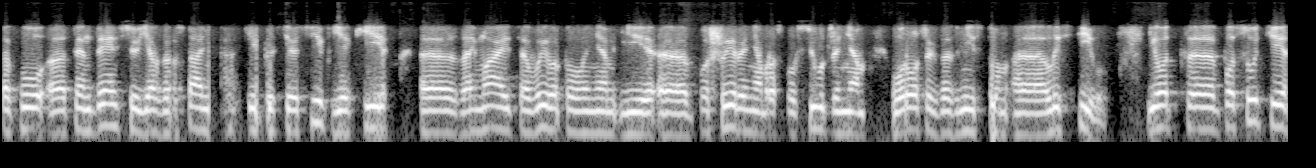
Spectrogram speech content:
таку е, тенденцію, як зростання кількості осіб, які е, займаються виготовленням і е, поширенням, розповсюдженням ворожих за змістом листів. І от по суті.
